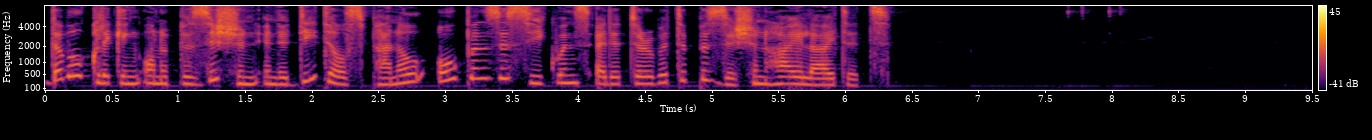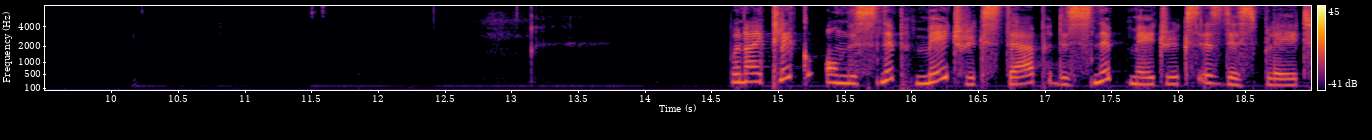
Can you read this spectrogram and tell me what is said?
Double-clicking on a position in the Details panel opens the sequence editor with the position highlighted. When I click on the SNP Matrix tab, the SNP matrix is displayed.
